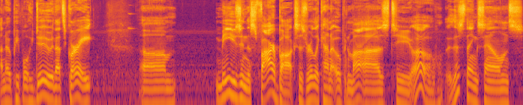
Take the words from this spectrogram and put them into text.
I know people who do, and that's great. Um, me using this firebox has really kind of opened my eyes to oh, this thing sounds.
